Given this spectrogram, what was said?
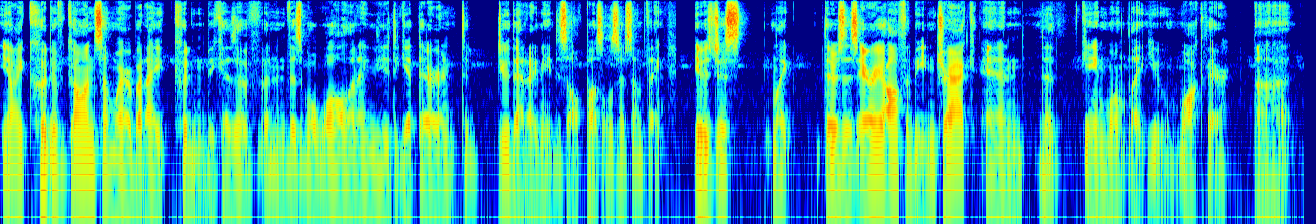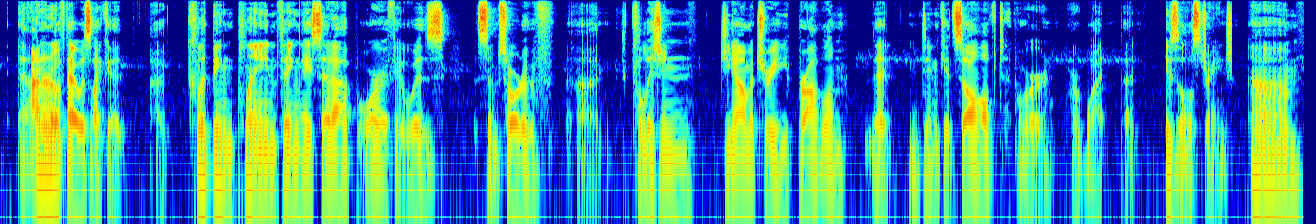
you know, I could have gone somewhere, but I couldn't because of an invisible wall, and I needed to get there. And to do that, I need to solve puzzles or something. It was just like there's this area off the beaten track, and the game won't let you walk there. Uh, and I don't know if that was like a, a, clipping plane thing they set up, or if it was some sort of uh, collision geometry problem that didn't get solved, or or what. But is a little strange. Um,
